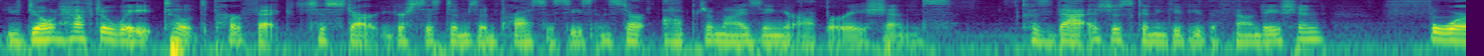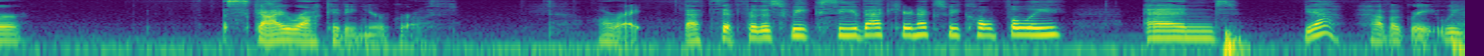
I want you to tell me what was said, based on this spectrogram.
You don't have to wait till it's perfect to start your systems and processes and start optimizing your operations because that is just going to give you the foundation for skyrocketing your growth. All right, that's it for this week. See you back here next week, hopefully. And yeah, have a great week.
